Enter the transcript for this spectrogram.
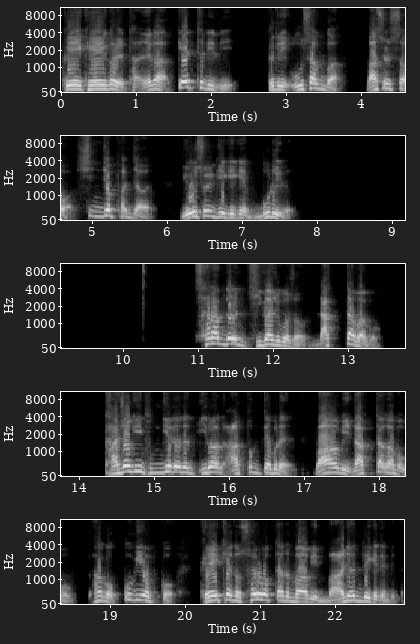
그의 계획을 다 내가 깨뜨리니 그들이 우상과 마술사와 신접한 자와 요술객에게 물으리라. 사람들은 기가 죽어서 낙담하고 가정이 붕괴되는 이러한 아픔 때문에 마음이 낙당하고 하고 꿈이 없고 계획해도 소용없다는 마음이 만연되게 됩니다.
